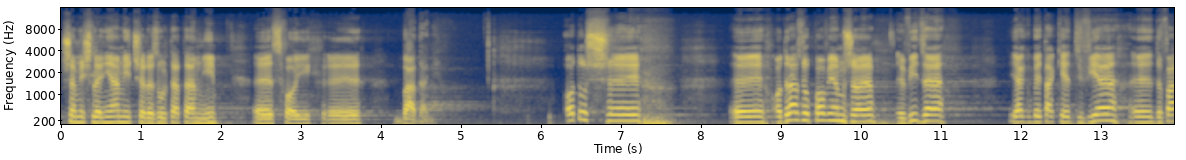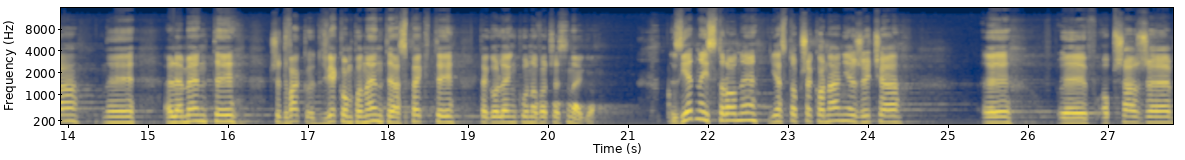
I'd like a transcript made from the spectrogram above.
przemyśleniami czy rezultatami swoich badań. Otóż od razu powiem, że widzę jakby takie dwie, y, dwa y, elementy, czy dwa, dwie komponenty, aspekty tego lęku nowoczesnego. Z jednej strony jest to przekonanie życia w obszarze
